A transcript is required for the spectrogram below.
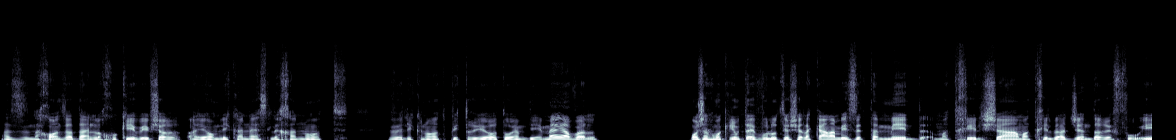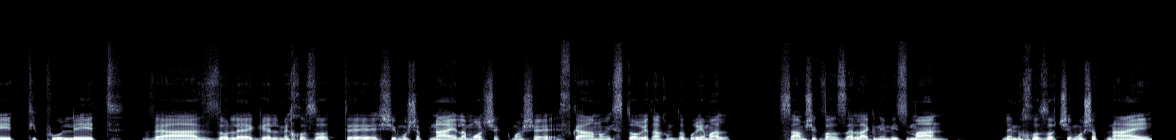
אז נכון זה עדיין לא חוקי ואי אפשר היום להיכנס לחנות ולקנות פטריות או MDMA אבל כמו שאנחנו מכירים את האבולוציה של הקנאביס זה תמיד מתחיל שם מתחיל באג'נדה רפואית טיפולית ואז זולג אל מחוזות uh, שימוש הפנאי למרות שכמו שהזכרנו היסטורית אנחנו מדברים על סם שכבר זלג ממזמן למחוזות שימוש הפנאי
